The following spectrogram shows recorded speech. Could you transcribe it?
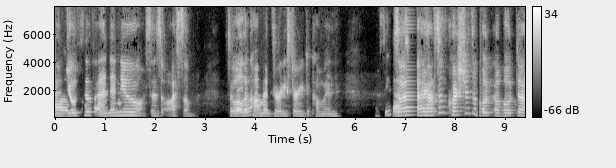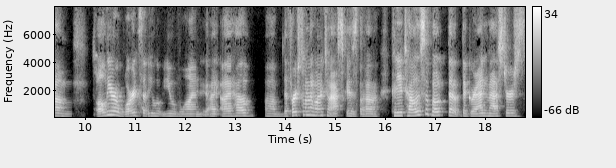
And Joseph and Aninu says, "Awesome." So all the comments are already starting to come in. I see that. So I have some questions about about um, all your awards that you you've won. I, I have um, the first one I wanted to ask is, uh, can you tell us about the the Grandmasters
